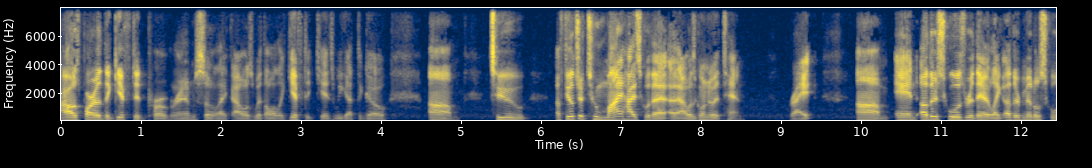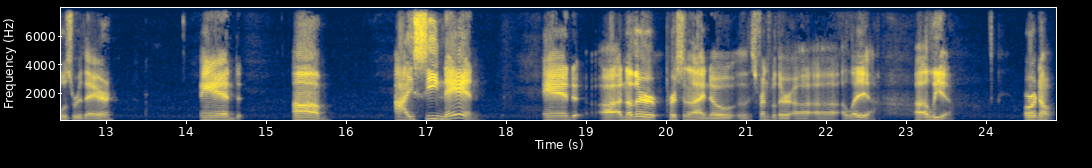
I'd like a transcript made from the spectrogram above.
i was part of the gifted program so like i was with all the gifted kids we got to go um to a field trip to my high school that uh, i was going to attend right? Um and other schools were there like other middle schools were there. And um i see nan and uh, another person that I know is friends with her, uh, uh, Alea, uh, Aaliyah, or no,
